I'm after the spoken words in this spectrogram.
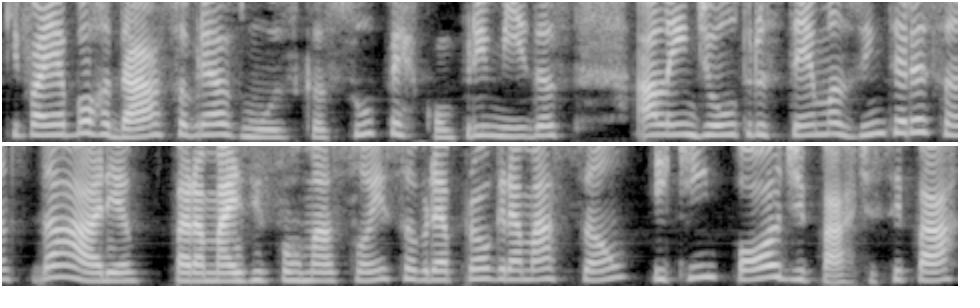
que vai abordar sobre as músicas super comprimidas, além de outros temas interessantes da área. Para mais informações sobre a programação e quem pode participar,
